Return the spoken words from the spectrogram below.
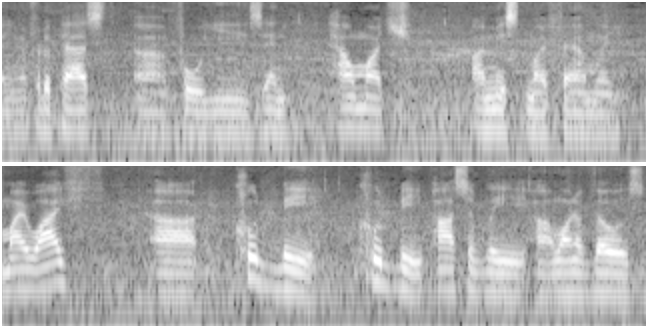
you know, for the past uh, four years and how much I missed my family. My wife uh, could be, could be possibly uh, one of those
